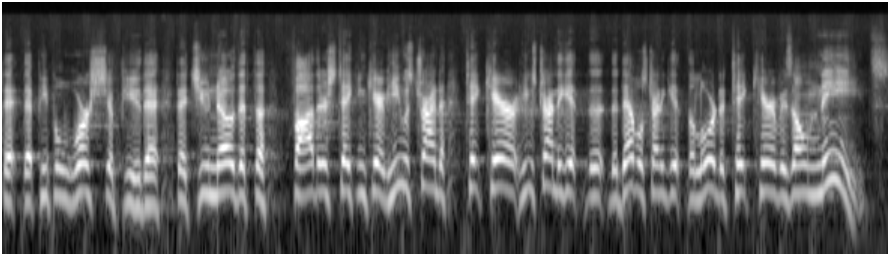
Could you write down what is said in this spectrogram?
that, that people worship you, that, that you know that the Father's taking care of you. He was trying to take care, he was trying to get, the, the devil's trying to get the Lord to take care of his own needs.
